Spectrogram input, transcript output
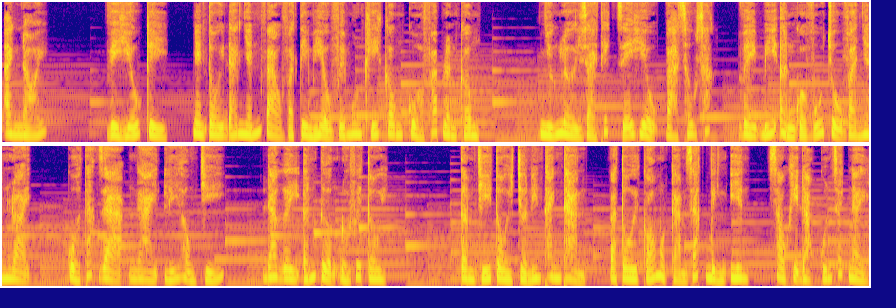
Anh nói, vì hiếu kỳ nên tôi đã nhấn vào và tìm hiểu về môn khí công của Pháp Luân Công. Những lời giải thích dễ hiểu và sâu sắc về bí ẩn của vũ trụ và nhân loại của tác giả Ngài Lý Hồng Chí đã gây ấn tượng đối với tôi. Tâm trí tôi trở nên thanh thản và tôi có một cảm giác bình yên sau khi đọc cuốn sách này.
